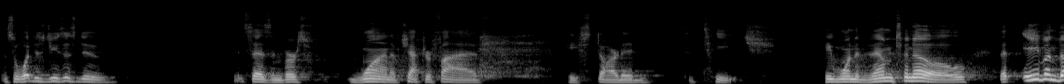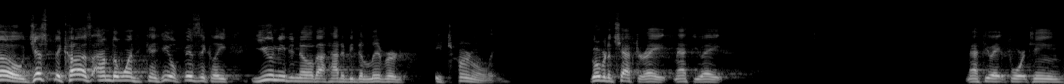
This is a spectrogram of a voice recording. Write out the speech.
And so, what does Jesus do? It says in verse 1 of chapter 5, he started to teach. He wanted them to know that even though, just because I'm the one who can heal physically, you need to know about how to be delivered eternally. Go over to chapter 8, Matthew 8. Matthew 8 14.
